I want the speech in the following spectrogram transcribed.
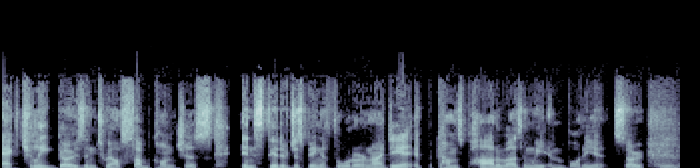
actually goes into our subconscious instead of just being a thought or an idea it becomes part of us and we embody it so mm.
